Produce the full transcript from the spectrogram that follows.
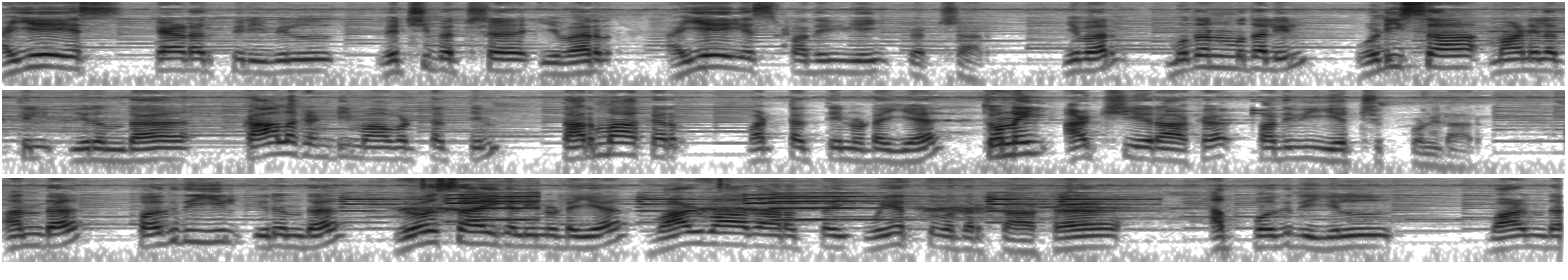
ஐஏஎஸ் கேடர் பிரிவில் வெற்றி பெற்ற இவர் ஐஏஎஸ் பதவியை பெற்றார். இவர் முதன் முதலில் ஒடிசா மாநிலத்தில் இருந்த காலகண்டி மாவட்டத்தின் தர்மாகர் வட்டத்தினுடைய துணை ஆட்சியராக பதவியேற்றுக் கொண்டார். அந்த பகுதியில் இருந்த விவசாயிகளினுடைய வாழ்வாதாரத்தை உயர்த்துவதற்காக அப்பகுதியில் வாழ்ந்த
